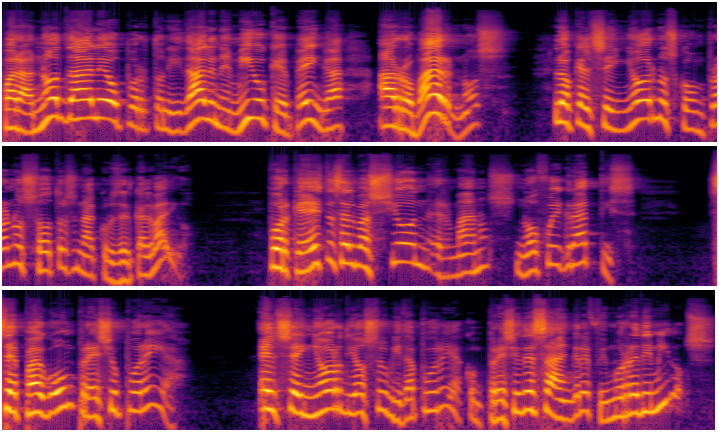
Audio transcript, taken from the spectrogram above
para no darle oportunidad al enemigo que venga a robarnos lo que el Señor nos compró a nosotros en la cruz del Calvario. Porque esta salvación, hermanos, no fue gratis. Se pagó un precio por ella. El Señor dio su vida por ella. Con precio de sangre fuimos redimidos.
